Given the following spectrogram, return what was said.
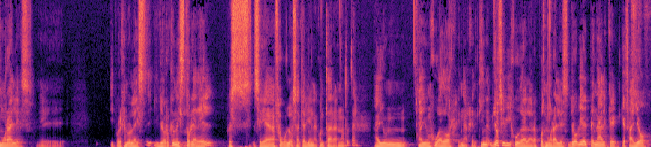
Morales. eh, y por ejemplo, la yo creo que una historia de él, pues sería fabulosa que alguien la contara, ¿no? Total. Hay un, hay un jugador en Argentina. Yo sí vi jugar a Arapos Morales. Yo vi el penal que, que falló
